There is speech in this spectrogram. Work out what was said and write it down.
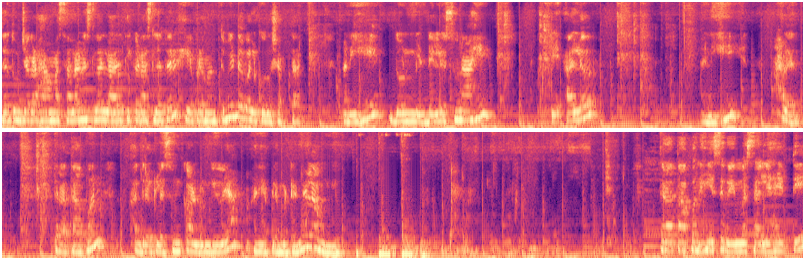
जर तुमच्याकडे हा मसाला नसला लाल तिखट असलं तर हे प्रमाण तुम्ही डबल करू शकता. आणि हे दोन गड्डे लसूण आहे. हे आलं. आणि हे हळद. तर आता आपण अद्रक लसूण काढून घेऊया आणि आपल्या मटणला लावून घेऊ. तर आता आपण हे सगळे मसाले आहेत ते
